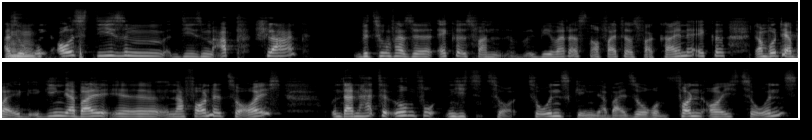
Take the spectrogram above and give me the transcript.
Also mhm. und aus diesem, diesem Abschlag, beziehungsweise Ecke, es war, wie war das noch weiter? Es war keine Ecke. Dann wurde der Ball, ging der Ball äh, nach vorne zu euch und dann hatte irgendwo nichts zu, zu uns ging der Ball so rum, von euch zu uns.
